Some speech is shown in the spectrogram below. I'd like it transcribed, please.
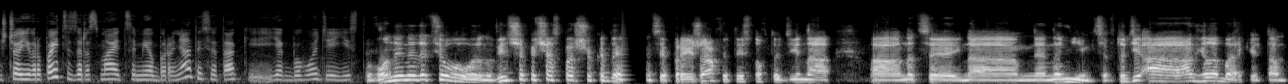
що європейці зараз мають самі оборонятися, так і якби годі їсти. Вони не до цього. Він ще під час першої каденції приїжджав і тиснув тоді на, на цей на, на німців. Тоді а, Ангела Меркель там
